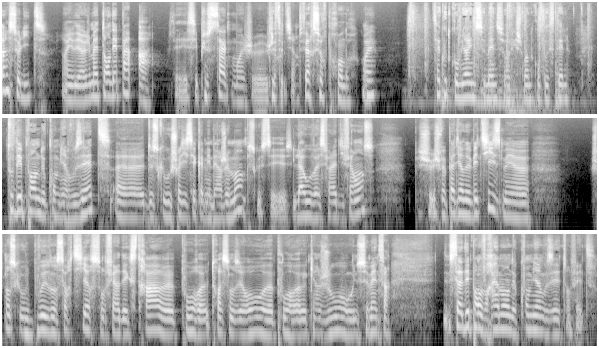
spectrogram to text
insolites. Je m'attendais pas à. C'est plus ça que moi je, je tiens. Te faire surprendre. Ouais. Ça coûte combien une semaine sur les chemins de Compostelle? Tout dépend de combien vous êtes, euh, de ce que vous choisissez comme hébergement, parce que c'est là où va se faire la différence. Je ne veux pas dire de bêtises, mais euh, je pense que vous pouvez vous en sortir sans faire d'extra euh, pour 300 euros pour 15 jours ou une semaine. Enfin, ça dépend vraiment de combien vous êtes en fait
